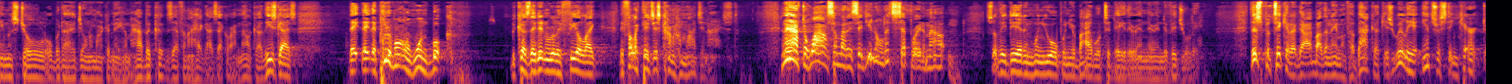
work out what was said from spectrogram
Amos, Joel, Obadiah, Jonah, Micah, Nahum, Habakkuk, Zephaniah, Haggai, Zechariah, Malachi. These guys, they, they, they put them all in one book because they didn't really feel like, they felt like they're just kind of homogenized. And then after a while, somebody said, you know, let's separate them out. And so they did. And when you open your Bible today, they're in there individually. This particular guy by the name of Habakkuk is really an interesting character.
